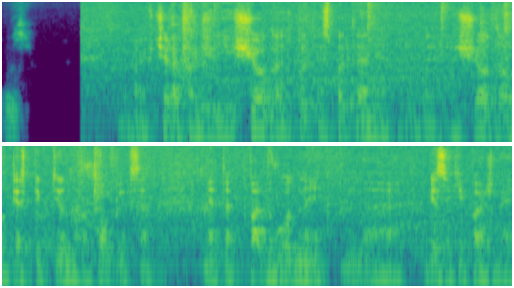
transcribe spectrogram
ні. Мы Вчера провели еще одно испы- испытание, э, еще одного перспективного комплекса. Это подводный, э, безэкипажный,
